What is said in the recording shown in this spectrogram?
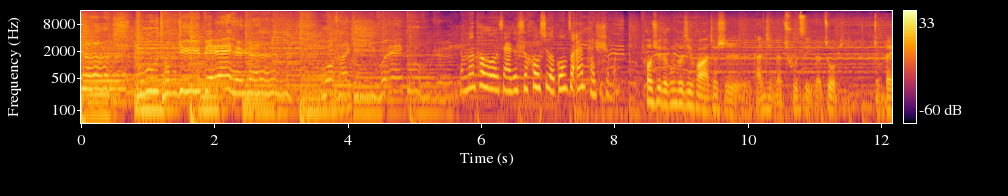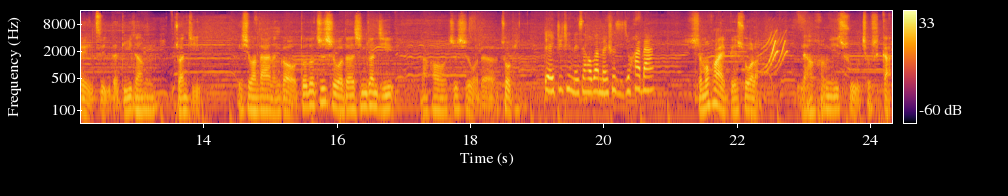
呢不同于别人，我还以为不可能。能不能透露一下，就是后续的工作安排是什么？后续的工作计划就是赶紧的出自己的作品，准备自己的第一张专辑，也希望大家能够多多支持我的新专辑，然后支持我的作品。对支持你的小伙伴们说几句话吧。什么话也别说了，两横一竖就是干。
